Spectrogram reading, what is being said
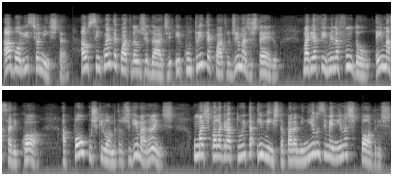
abolicionista. Aos 54 anos de idade e com 34 de magistério, Maria Firmina fundou, em Massaricó, a poucos quilômetros de Guimarães, uma escola gratuita e mista para meninos e meninas pobres.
